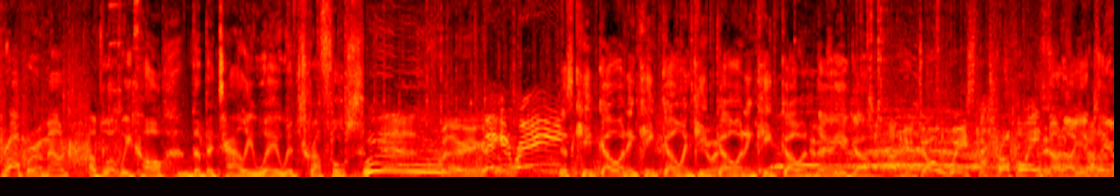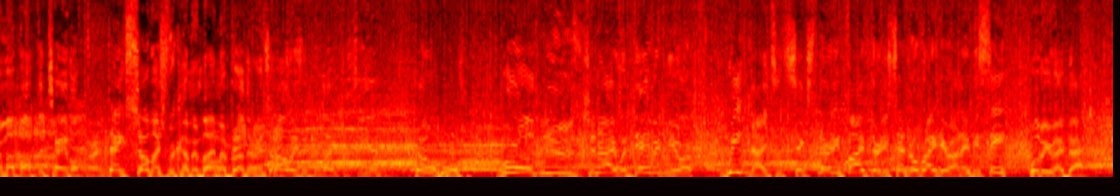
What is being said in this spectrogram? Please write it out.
proper amount of what we call the Batali way with truffles. Ooh, there you go. Make it rain. Just keep going and keep going, keep know going and keep going. There you go. And you don't waste the truffle. No, no, you clear them up off the table. Thanks so much for coming by, oh, my brother. It's thank always a delight to see you. Don't miss World News tonight with David Muir, weeknights at 6.30, 5.30 Central, right here on ABC. We'll be right back.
